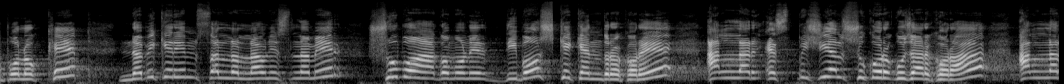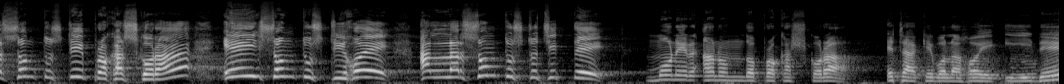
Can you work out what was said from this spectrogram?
উপলক্ষে নবী করিম সাল্লাহ ইসলামের শুভ আগমনের দিবসকে কেন্দ্র করে আল্লাহর স্পেশাল শুকর গুজার করা, আল্লাহর সন্তুষ্টি প্রকাশ করা, এই সন্তুষ্টি হয়ে আল্লাহর সন্তুষ্ট চিত্তে মনের আনন্দ প্রকাশ করা, এটাকে বলা হয় ঈদে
